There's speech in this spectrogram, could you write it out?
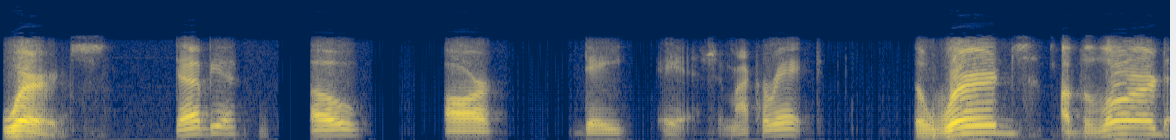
words. W O R D S. Am I correct? The words of the Lord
